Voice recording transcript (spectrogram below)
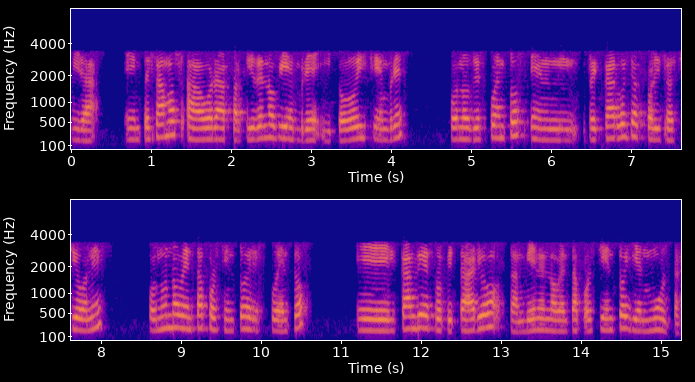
Mira, empezamos ahora a partir de noviembre y todo diciembre con los descuentos en recargos y actualizaciones, con un 90% de descuento, el cambio de propietario también el 90% y en multas.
